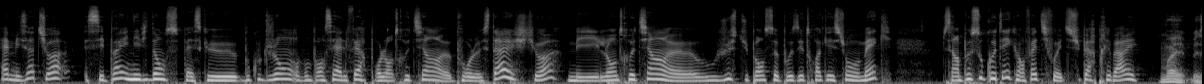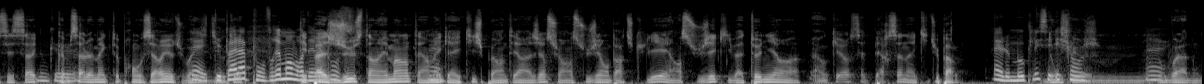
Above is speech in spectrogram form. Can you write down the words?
Eh, mais ça, tu vois, c'est pas une évidence parce que beaucoup de gens vont penser à le faire pour l'entretien, euh, pour le stage, tu vois. Mais l'entretien euh, où juste tu penses poser trois questions au mec, c'est un peu sous-côté qu'en fait, il faut être super préparé. Ouais, ben c'est ça. Donc, comme euh, ça, le mec te prend au sérieux, tu vois. Ouais, t'es pas là pour vraiment avoir T'es des pas réponses. juste un M1, t'es un Ouais. mec avec qui je peux interagir sur un sujet en particulier et un sujet qui va tenir à au cœur cette personne à qui tu parles. Ouais, le mot-clé, c'est échange. euh, Ouais. Donc voilà, donc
